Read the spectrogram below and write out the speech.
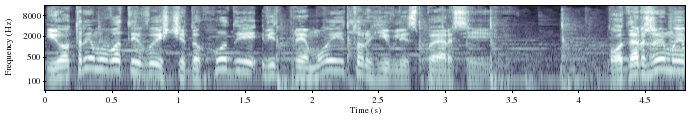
і отримувати вищі доходи від прямої торгівлі з Персією. Одержимий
